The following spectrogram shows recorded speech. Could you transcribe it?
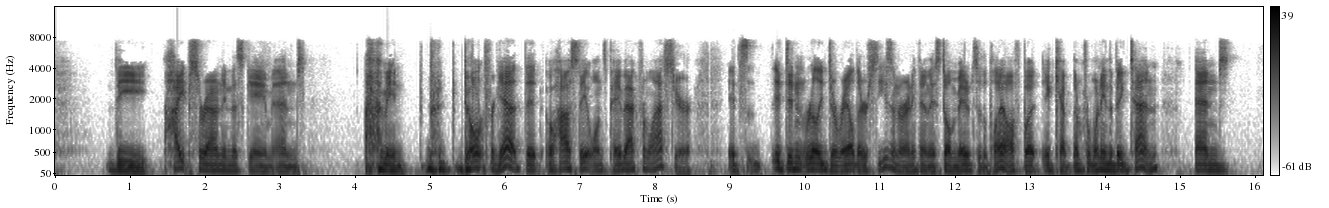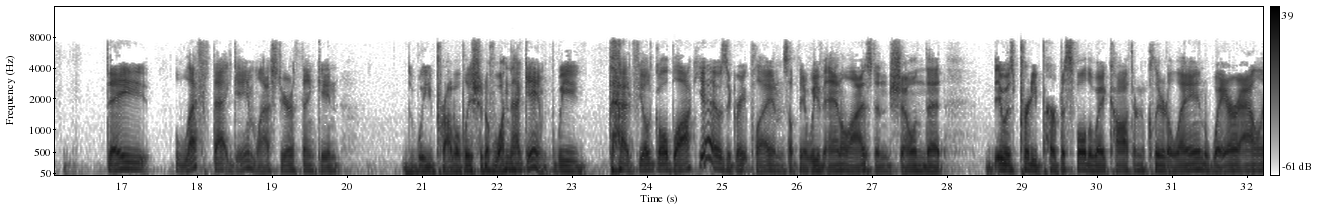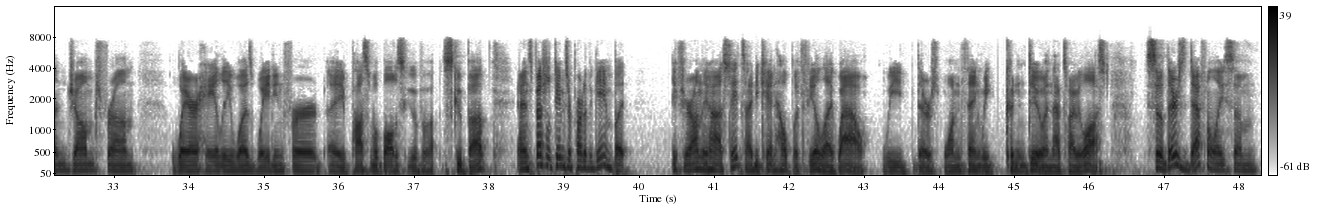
the hype surrounding this game. And I mean, don't forget that Ohio State wants payback from last year. It's it didn't really derail their season or anything. They still made it to the playoff, but it kept them from winning the Big Ten. And they left that game last year thinking we probably should have won that game. We that field goal block, yeah, it was a great play and something we've analyzed and shown that it was pretty purposeful the way Cothran cleared a lane, where Allen jumped from, where Haley was waiting for a possible ball to scoop up, scoop up. And special teams are part of the game, but if you're on the Ohio State side, you can't help but feel like, wow, we there's one thing we couldn't do, and that's why we lost. So there's definitely some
